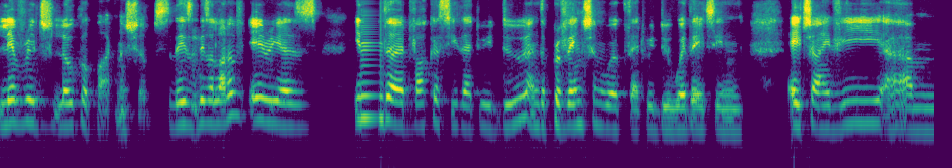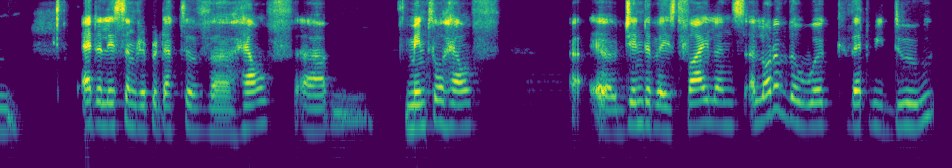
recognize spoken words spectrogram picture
leverage local partnerships. There's, there's a lot of areas in the advocacy that we do and the prevention work that we do, whether it's in HIV, um, adolescent reproductive uh, health, um, mental health, uh, uh, gender based violence, a lot of the work that we do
